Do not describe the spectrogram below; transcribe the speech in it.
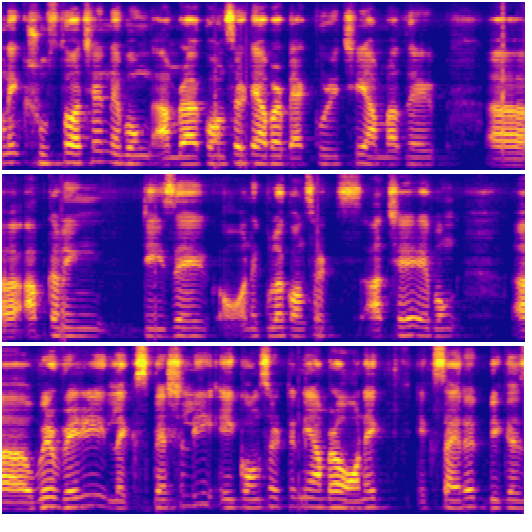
অনেক সুস্থ আছেন এবং আমরা কনসার্টে আবার ব্যাক করেছি। আমাদের uh, আপকামিং ডেজে অনেকগুলো কনসার্টস আছে এবং উইর ভেরি লাইক স্পেশালি এই কনসার্টটা নিয়ে আমরা অনেক এক্সাইটেড বিকজ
